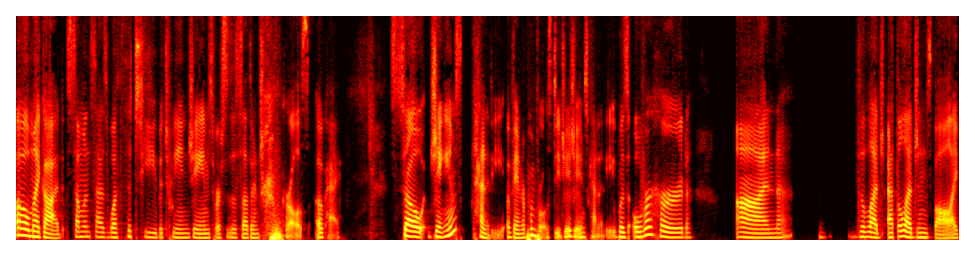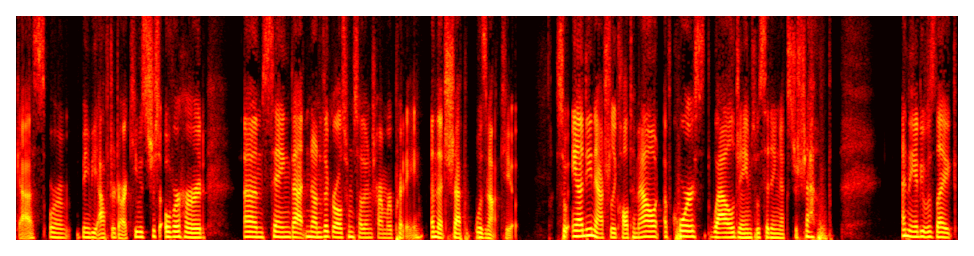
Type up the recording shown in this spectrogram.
oh my God. Someone says, what's the tea between James versus the Southern Charm girls? Okay. So James Kennedy of Vanderpump Rules, DJ James Kennedy, was overheard on the leg at the Legends Ball, I guess, or maybe after dark. He was just overheard um saying that none of the girls from Southern Charm were pretty and that Shep was not cute. So Andy naturally called him out, of course, while James was sitting next to Shep. And Andy was like,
